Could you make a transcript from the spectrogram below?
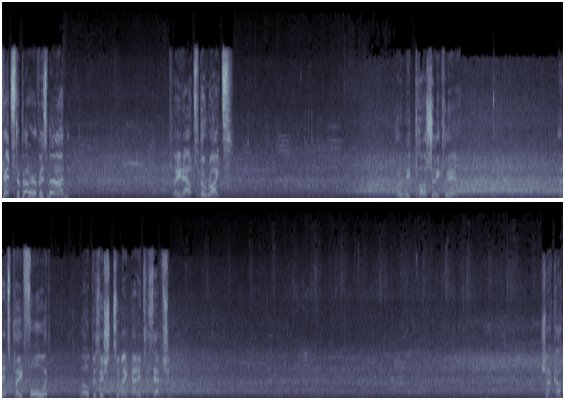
Gets the better of his man. Played out to the right. Only partially clear. And it's played forward. Well positioned to make that interception. Xhaka.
